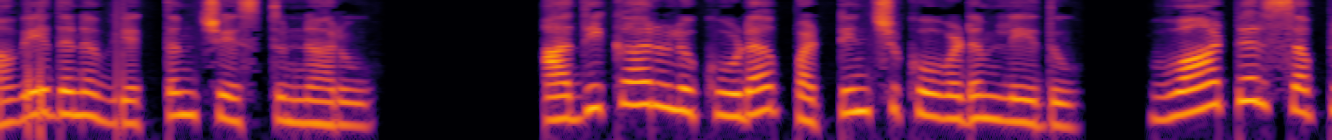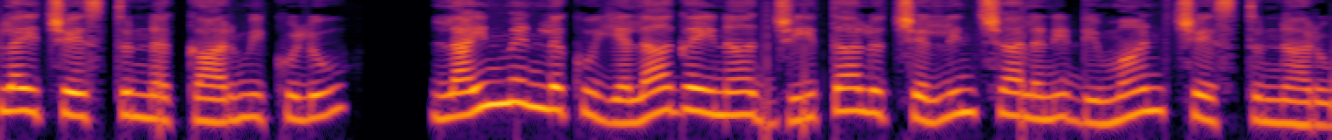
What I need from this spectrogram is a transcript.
ఆవేదన వ్యక్తం చేస్తున్నారు. అధికారులు కూడా పట్టించుకోవడం లేదు. వాటర్ సప్లై చేస్తున్న కార్మికులు లైన్మెన్లకు ఎలాగైనా జీతాలు చెల్లించాలని డిమాండ్ చేస్తున్నారు.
